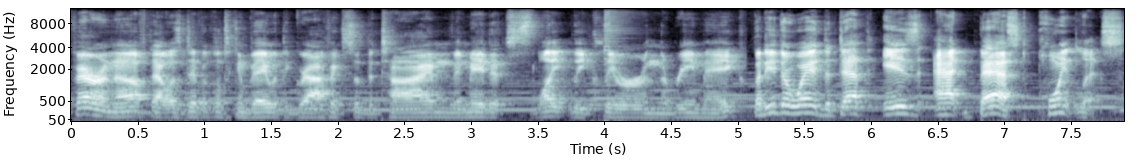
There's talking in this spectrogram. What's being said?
fair enough, that was difficult to convey with the graphics of the time. They made it slightly clearer in the remake. But either way, the death is, at best, pointless.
